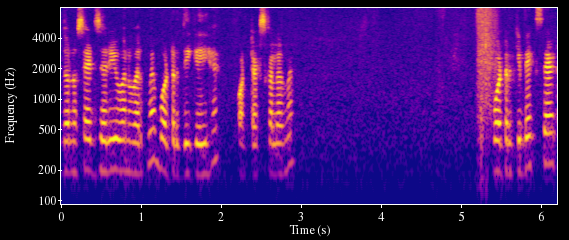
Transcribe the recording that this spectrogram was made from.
दोनों साइड जरी वन वर्क में बॉर्डर दी गई है कॉन्टेक्स कलर में। बॉर्डर की बैक साइड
